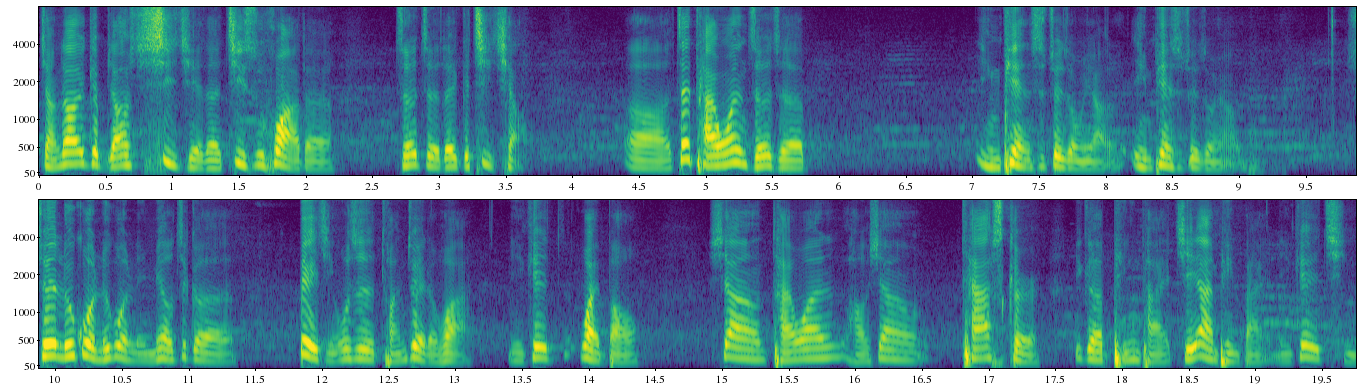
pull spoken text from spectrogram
讲到一个比较细节的技术化的折折的一个技巧。呃，在台湾折折，影片是最重要的，影片是最重要的。所以如果如果你没有这个背景或是团队的话，你可以外包。像台湾好像 Tasker 一个平台接案平台，你可以请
